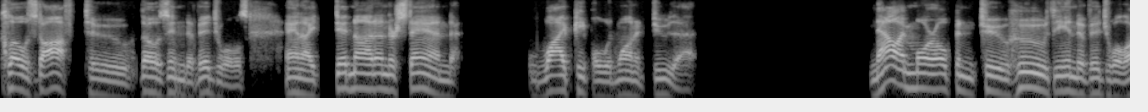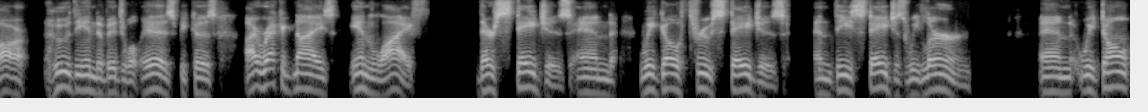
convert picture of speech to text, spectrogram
closed off to those individuals and I did not understand why people would want to do that. Now I'm more open to who the individual are, who the individual is, because I recognize in life there's stages and we go through stages and these stages we learn and we don't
